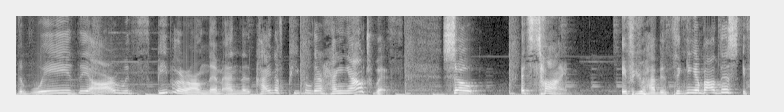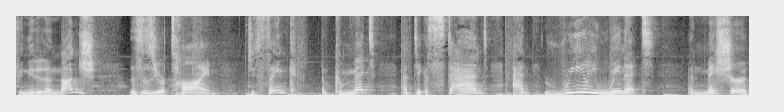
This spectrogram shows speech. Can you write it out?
the way they are with people around them and the kind of people they're hanging out with. So it's time. If you have been thinking about this, if you needed a nudge, this is your time to think and commit and take a stand and really win it and make sure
